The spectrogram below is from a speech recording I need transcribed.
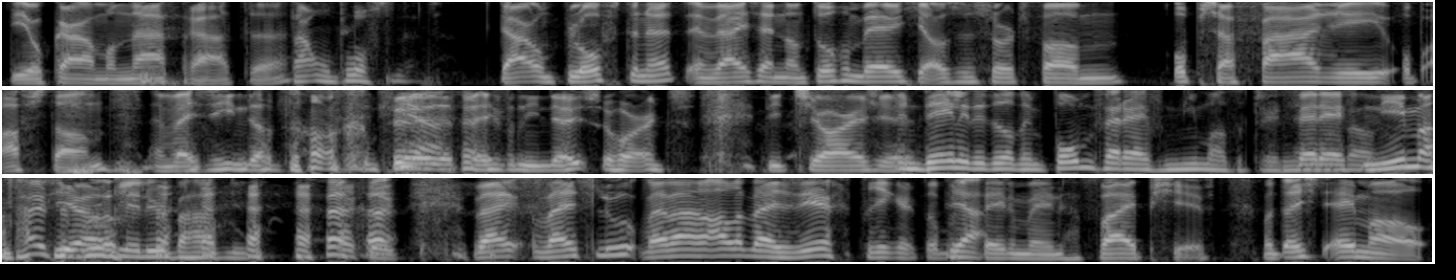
die elkaar allemaal napraten. Daar ontplofte het. Daar ontplofte het. En wij zijn dan toch een beetje als een soort van op safari op afstand. en wij zien dat dan gebeuren. Ja. Twee van die neushoorns die chargen. En delen dit dan in pom. Verder heeft niemand het erin. Verder heeft niemand het hierover. Brooklyn überhaupt niet. Goed. Wij, wij, sloeg, wij waren allebei zeer getriggerd op het Ja. fenomeen vibe shift. Want als je, het eenmaal,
